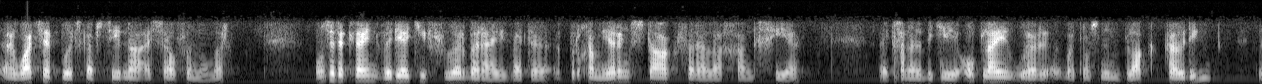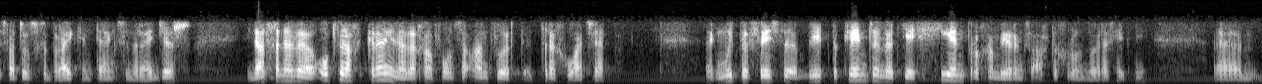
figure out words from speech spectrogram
'n WhatsApp boodskap stuur na 'n selfoonnommer. Ons het 'n klein videoetjie voorberei wat 'n programmeringstaak vir hulle gaan gee. Ek gaan hulle 'n bietjie oplei oor wat ons noem block coding. Dis wat ons gebruik in tanks en rangers. En dan gaan hulle 'n opdrag kry en hulle gaan vir ons 'n antwoord terug WhatsApp. Ek moet bevestig, weet beklemtoon dat jy geen programmeringsagtergrond nodig het nie. Ehm um,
